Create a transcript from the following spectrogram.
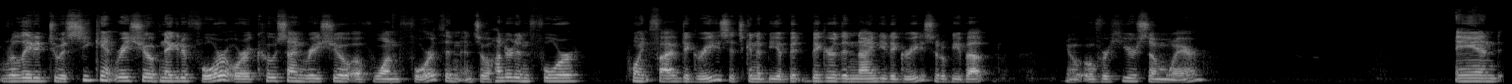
related to a secant ratio of negative 4 or a cosine ratio of 1 fourth, and, and so 104.5 degrees, it's going to be a bit bigger than 90 degrees, so it'll be about you know over here somewhere and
